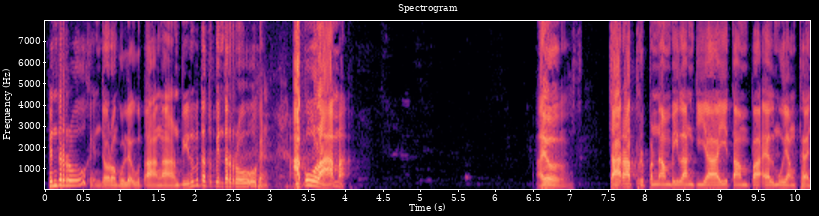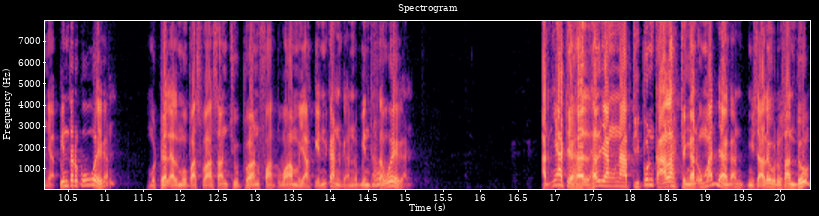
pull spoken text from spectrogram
Pinter ruhin, corong golek utangan, itu tetap pinter ruhin. Aku lama. Ayo, cara berpenampilan kiai tanpa ilmu yang banyak. Pinter kue kan? Modal ilmu pas-pasan, jubahan, fatwa meyakinkan kan? Pinter kue kan? Artinya ada hal-hal yang Nabi pun kalah dengan umatnya kan. Misalnya urusan tuh,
